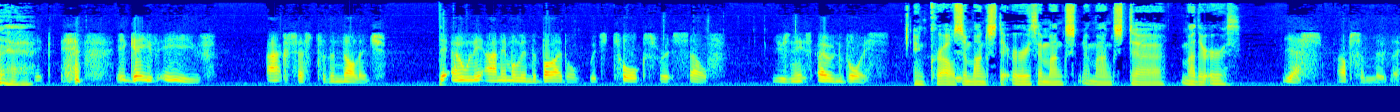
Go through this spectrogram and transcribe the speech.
It, it gave Eve access to the knowledge. The only animal in the Bible which talks for itself, using its own voice. and crawls amongst the earth, amongst amongst uh, Mother Earth. Yes, absolutely.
